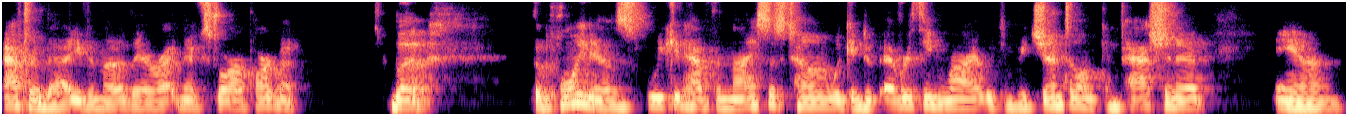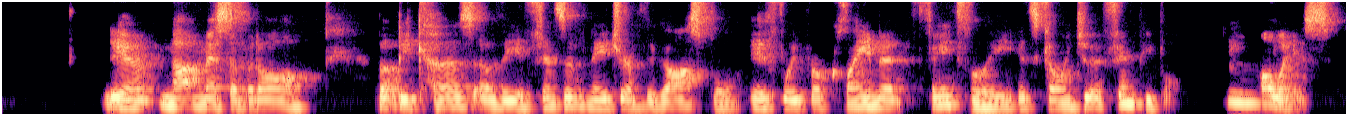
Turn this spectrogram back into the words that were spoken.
after that, even though they were right next to our apartment. But the point is, we can have the nicest tone, we can do everything right, we can be gentle and compassionate, and you know, not mess up at all. But because of the offensive nature of the gospel, if we proclaim it faithfully, it's going to offend people Mm. always.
